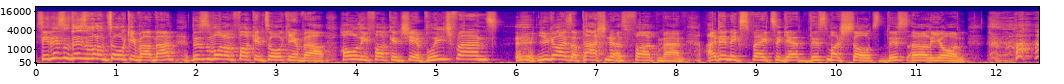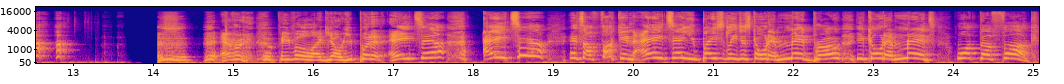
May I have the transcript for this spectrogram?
See, this is this is what I'm talking about, man. This is what I'm fucking talking about. Holy fucking shit, Bleach fans. You guys are passionate as fuck, man. I didn't expect to get this much salt this early on. Every people are like, yo, you put it A tier? A tier? It's a fucking A tier. You basically just called it mid, bro. You called it mid. What the fuck?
